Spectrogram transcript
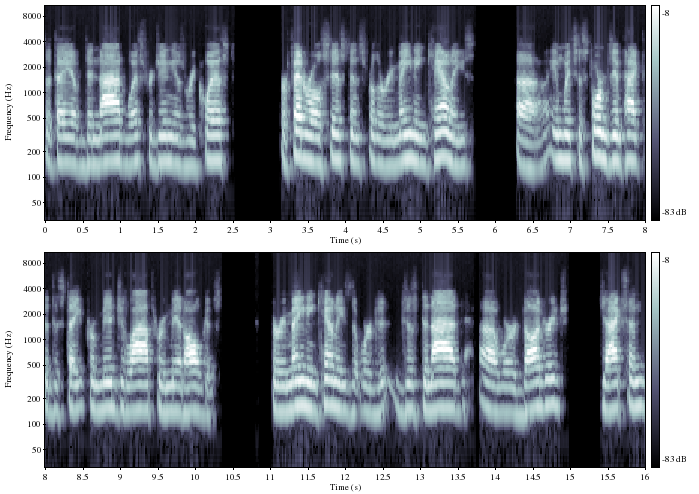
that they have denied West Virginia's request for federal assistance for the remaining counties uh, in which the storms impacted the state from mid-July through mid-August. The remaining counties that were just denied uh, were Doddridge, Jackson,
